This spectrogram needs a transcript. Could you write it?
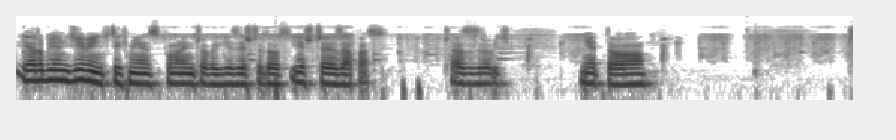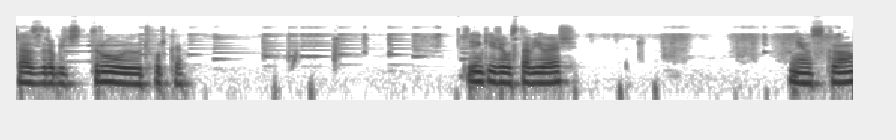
Ja robiłem 9 tych mięs pomarańczowych. Jest jeszcze, do, jeszcze zapas. Czas zrobić nie to. Czas zrobić trój, czwórkę. Dzięki, że ustawiłeś. Mięsko.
